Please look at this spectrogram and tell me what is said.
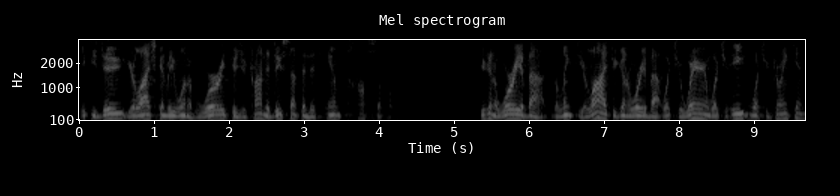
If you do, your life's going to be one of worry because you're trying to do something that's impossible. You're going to worry about the length of your life. You're going to worry about what you're wearing, what you're eating, what you're drinking.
